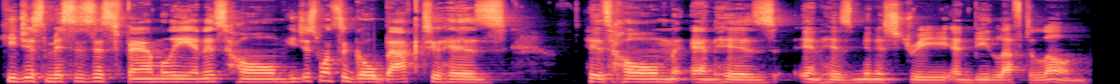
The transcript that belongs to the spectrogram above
he just misses his family and his home. He just wants to go back to his his home and his and his ministry and be left alone.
